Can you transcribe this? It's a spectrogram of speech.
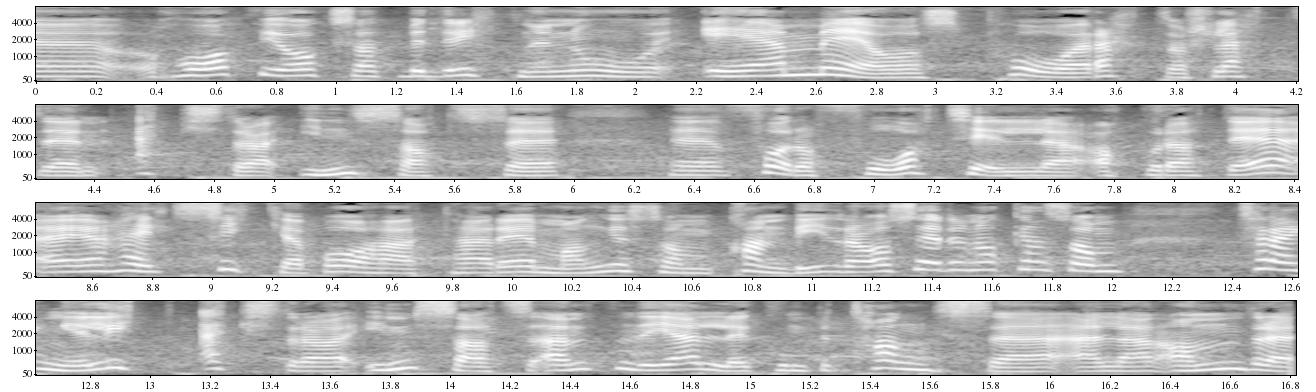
uh, håper jo også at bedriftene nå er med oss på rett og slett en ekstra innsats for å få til akkurat det. Jeg er helt sikker på at her er mange som kan bidra. Og så er det noen som trenger litt ekstra innsats, enten det gjelder kompetanse eller andre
